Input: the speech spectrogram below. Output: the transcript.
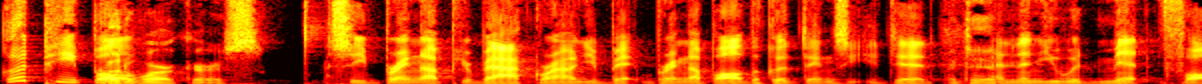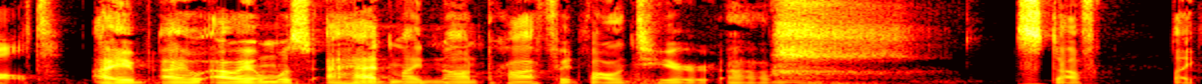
good people. Good workers. So you bring up your background, you bring up all the good things that you did, did. and then you admit fault. I, I I almost I had my nonprofit volunteer um, stuff like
